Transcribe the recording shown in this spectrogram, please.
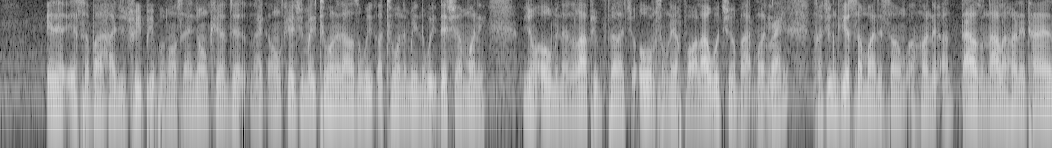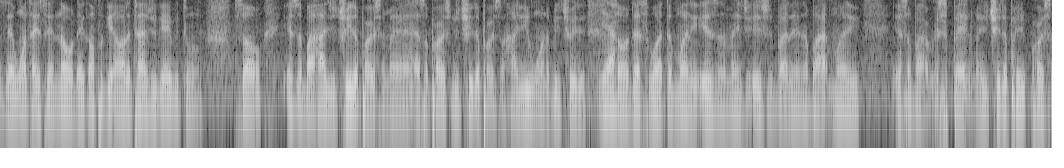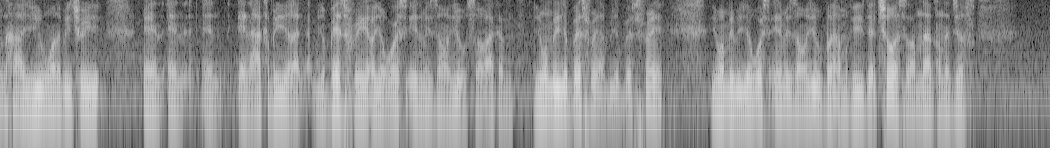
It, it's about how you treat people. You know what I'm saying? You don't care just, like I don't care if you make two hundred dollars a week or two hundred million a week. That's your money. You don't owe me nothing. A lot of people feel like you owe them something. They'll fall out with you about money. Right. Cause you can give somebody some a hundred, a thousand dollar, hundred times. That one time you said no, they're gonna forget all the times you gave it to them. So it's about how you treat a person, man. As a person, you treat a person how you want to be treated. Yeah. So that's what the money isn't a major issue. But then about money, it's about respect, man. You treat a person how you want to be treated, and and and and I can be like your best friend or your worst enemies on you. So I can. You want me to be your best friend? I'll be your best friend. You want me to be your worst enemies on you, but I'm gonna give you that choice, and I'm not gonna just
